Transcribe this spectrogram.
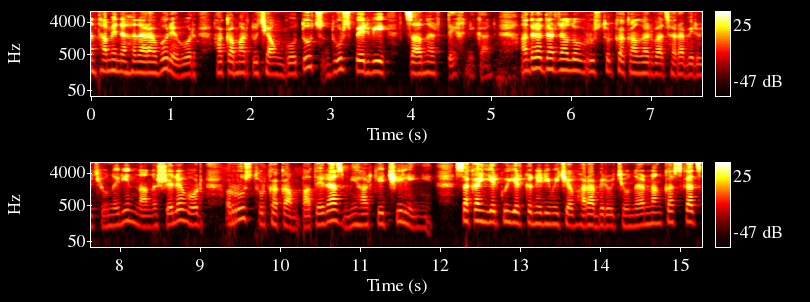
ընդամենը հնարավոր է, որ հակամարտության գոտուց դուրս բերվի ծանր տեխնիկան։ Անդրադառնալով ռուս-թուրքական լարված հարաբերություններին նա նշել է, որ ռուս-թուրքական պատերազմ իհարկե չի լինի, սակայն երկու երկրների միջև հարաբերություններն անկասկած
